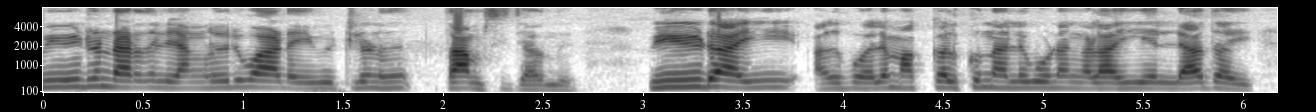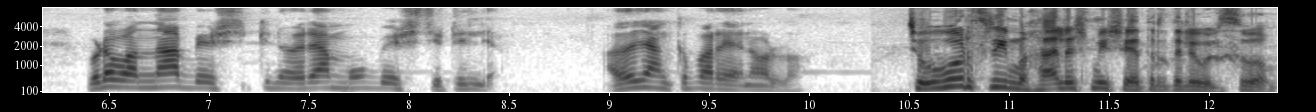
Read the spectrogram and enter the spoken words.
വീടുണ്ടായിരുന്നില്ല. ഞങ്ങളൊരു വാടക വീട്ടിലാണ് താമസിച്ചിരുന്നത് വീടായി അതുപോലെ മക്കൾക്കും നല്ല ഗുണങ്ങളായി എല്ലാതായി. ഇവിടെ വന്ന് അപേക്ഷിക്കുന്നവരമ്മ ഉപേക്ഷിച്ചിട്ടില്ല. അത് ഞങ്ങൾക്ക് പറയാനുള്ളൂ. ചൊവ്വൂർ ശ്രീ മഹാലക്ഷ്മി ക്ഷേത്രത്തിലെ ഉത്സവം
